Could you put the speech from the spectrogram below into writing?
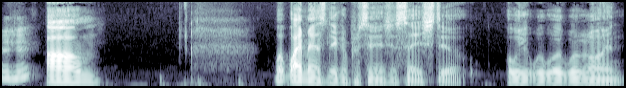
Mm-hmm. Um. What white man's nigga percentage is Sage Steele? We, we we're going.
